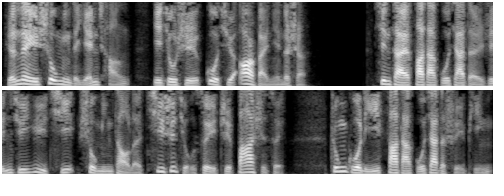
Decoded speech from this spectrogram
人类寿命的延长，也就是过去二百年的事儿。现在发达国家的人均预期寿命到了七十九岁至八十岁，中国离发达国家的水平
